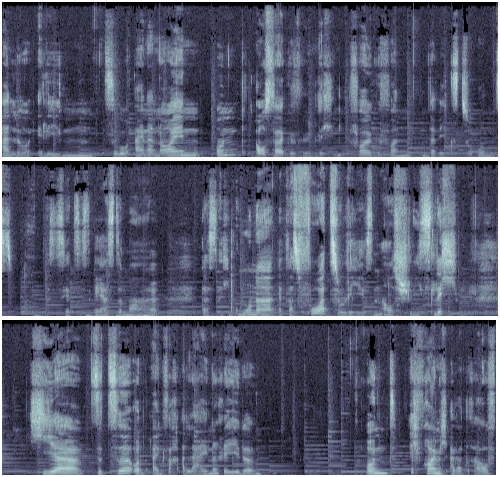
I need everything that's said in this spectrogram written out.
Hallo ihr Lieben zu einer neuen und außergewöhnlichen Folge von Unterwegs zu uns. Das ist jetzt das erste Mal, dass ich ohne etwas vorzulesen ausschließlich hier sitze und einfach alleine rede. Und ich freue mich aber drauf,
